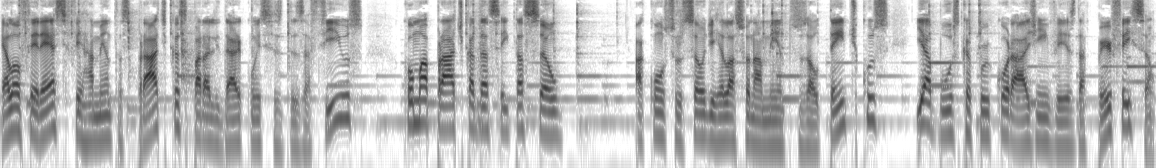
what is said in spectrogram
Ela oferece ferramentas práticas para lidar com esses desafios, como a prática da aceitação, a construção de relacionamentos autênticos e a busca por coragem em vez da perfeição.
